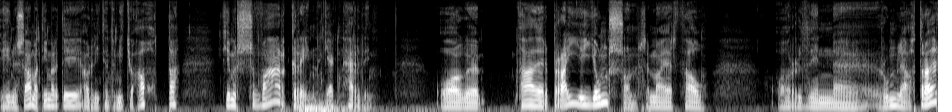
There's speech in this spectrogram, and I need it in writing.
hínu sama tímariti árið 1998 kemur svargrein gegn herði. Og uh, það er Bræi Jónsson sem er þá orðin rúmlega áttræður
